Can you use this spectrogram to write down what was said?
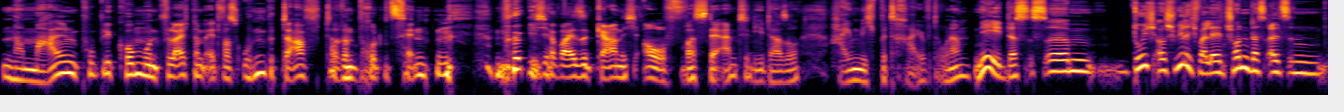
normalen Publikum und vielleicht einem etwas unbedarfteren Produzenten möglicherweise gar nicht auf, was der Anthony da so heimlich betreibt, oder? Nee, das ist ähm, durchaus schwierig, weil er schon das als einen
